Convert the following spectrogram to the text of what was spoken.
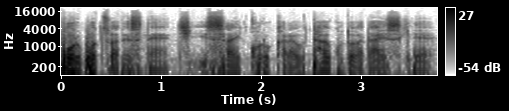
ポール・ポッツはですね小さい頃から歌うことが大好きで、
